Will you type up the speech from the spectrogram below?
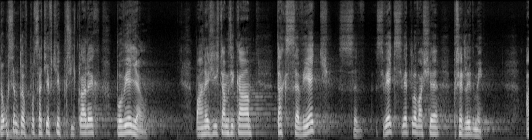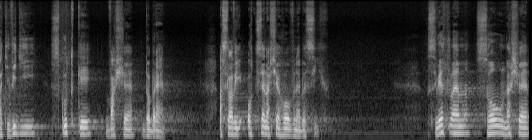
No už jsem to v podstatě v těch příkladech pověděl. Pán Ježíš tam říká, tak se věď, svěť světlo vaše před lidmi, ať vidí skutky vaše dobré a slaví Otce našeho v nebesích. Světlem jsou naše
